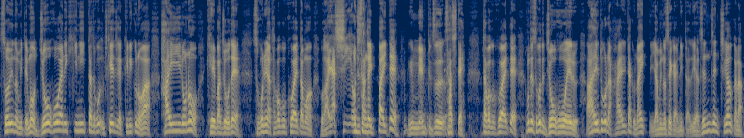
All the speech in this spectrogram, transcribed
そういうの見ても情報屋に聞きに行ったとこ刑事が聞きに行くのは灰色の競馬場でそこにはタバコ加えたもん怪しいおじさんがいっぱいいて鉛筆刺してタバコ加えてほんでそこで情報を得る。ああいうところに入りたくないって闇の世界に行った。いや全然違うから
